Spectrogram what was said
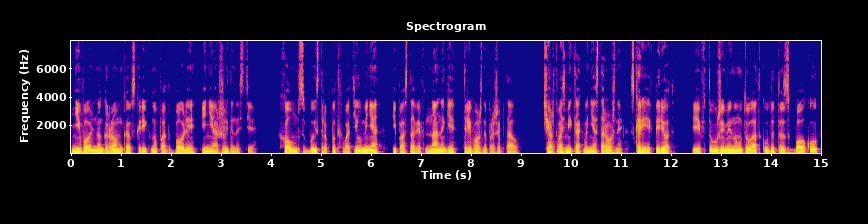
невольно громко вскрикнув от боли и неожиданности. Холмс быстро подхватил меня и, поставив на ноги, тревожно прошептал. «Черт возьми, как вы неосторожны! Скорее вперед!» И в ту же минуту откуда-то сбоку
